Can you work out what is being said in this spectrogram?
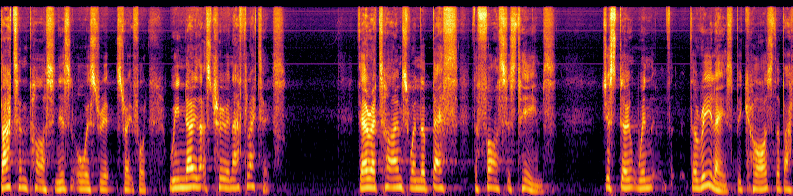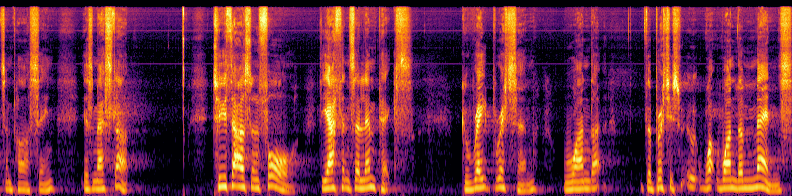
Baton passing isn't always straightforward. We know that's true in athletics. There are times when the best, the fastest teams just don't win the relays because the baton passing is messed up. 2004, the Athens Olympics, Great Britain won the, the British uh, won the men's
